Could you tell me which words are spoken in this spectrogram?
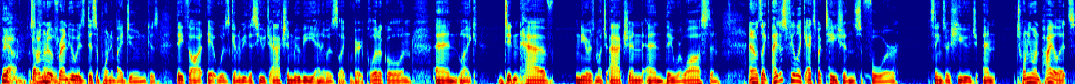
Yeah, um, I was definitely. talking to a friend who was disappointed by Dune because they thought it was going to be this huge action movie, and it was like very political and and like didn't have near as much action, and they were lost. and And I was like, I just feel like expectations for things are huge, and Twenty One Pilots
